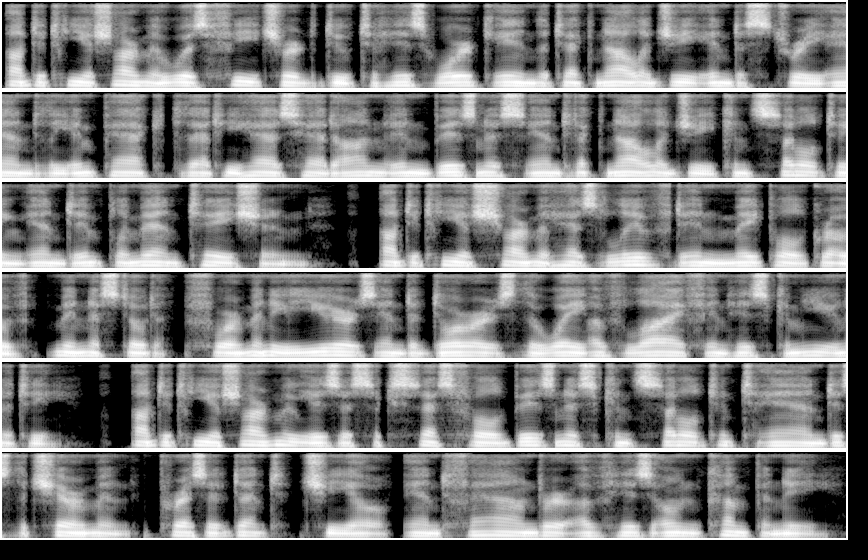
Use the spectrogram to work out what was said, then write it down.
Aditya Sharma was featured due to his work in the technology industry and the impact that he has had on in business and technology consulting and implementation. Aditya Sharma has lived in Maple Grove, Minnesota for many years and adores the way of life in his community. Aditya Sharma is a successful business consultant and is the chairman, president, CEO, and founder of his own company.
